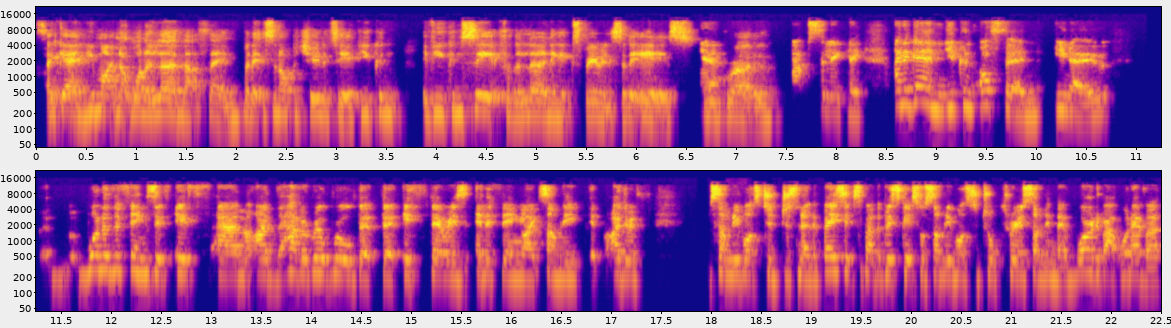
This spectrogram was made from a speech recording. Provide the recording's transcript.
Absolutely. Again, you might not want to learn that thing, but it's an opportunity. If you can, if you can see it for the learning experience that it is, yeah. you'll grow. Absolutely. And again, you can often, you know, one of the things if if um, I have a real rule that that if there is anything like somebody either if somebody wants to just know the basics about the biscuits or somebody wants to talk through something they're worried about, whatever,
